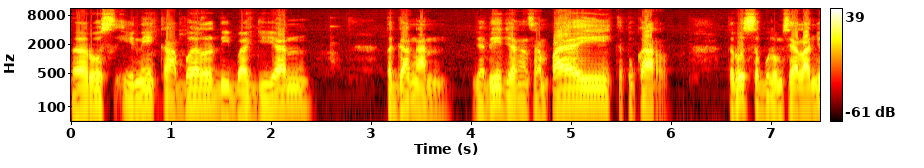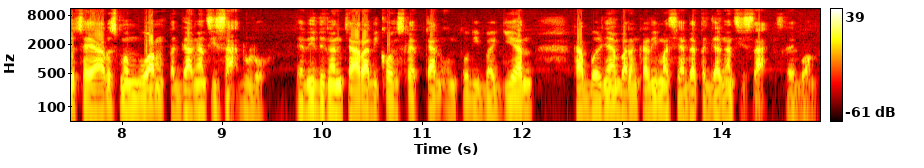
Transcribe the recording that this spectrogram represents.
Terus ini kabel di bagian tegangan. Jadi jangan sampai ketukar. Terus sebelum saya lanjut saya harus membuang tegangan sisa dulu. Jadi dengan cara dikonsletkan untuk di bagian kabelnya barangkali masih ada tegangan sisa. Saya buang.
